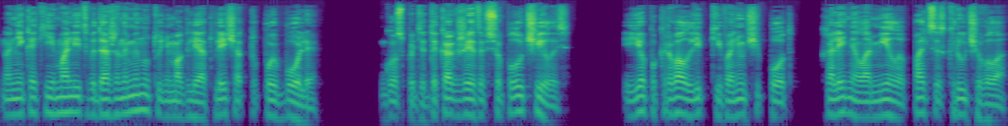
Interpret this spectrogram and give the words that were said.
но никакие молитвы даже на минуту не могли отвлечь от тупой боли. Господи, да как же это все получилось? Ее покрывал липкий вонючий пот, колени ломило, пальцы скрючивало.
